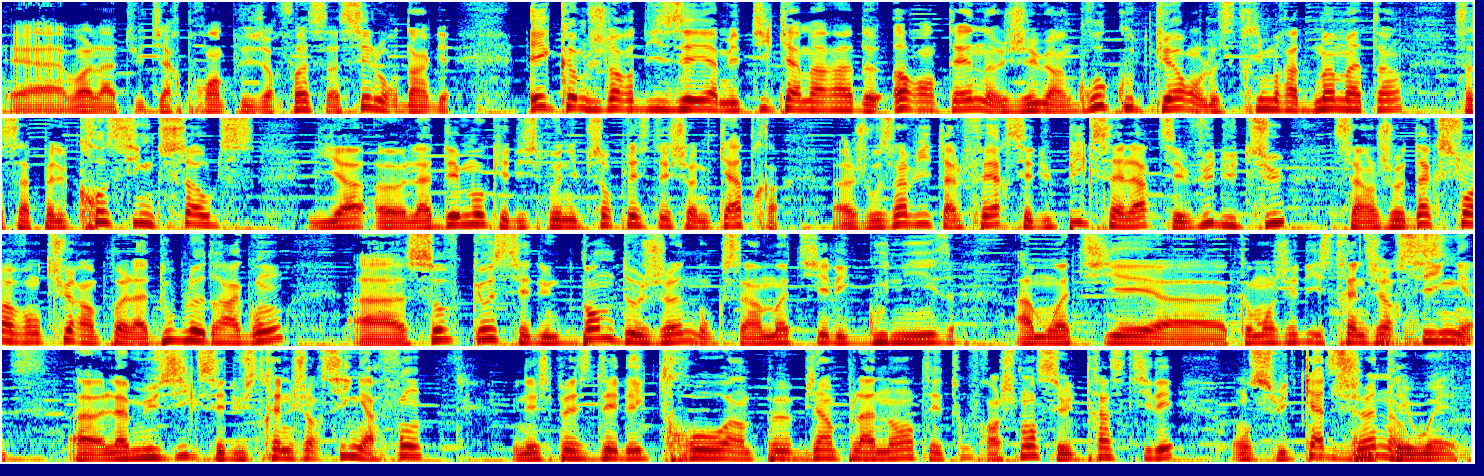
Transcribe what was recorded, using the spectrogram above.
Et euh, voilà, tu t'y reprends plusieurs fois, c'est assez lourdingue. Et comme je leur disais à mes petits camarades hors antenne, j'ai eu un gros coup de cœur, on le streamera demain matin. Ça s'appelle Crossing Souls. Il y a euh, la démo qui est disponible sur PlayStation 4. Euh, je vous invite à le faire. C'est du pixel art, c'est vu du dessus. C'est un jeu d'action-aventure un peu à la double dragon. Sauf que c'est d'une bande de jeunes, donc c'est à moitié les Goonies, à moitié, comment j'ai dit, Stranger Things. La musique, c'est du Stranger Things à fond. Une espèce d'électro un peu bien planante et tout. Franchement, c'est ultra stylé. On suit quatre jeunes. Wave.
